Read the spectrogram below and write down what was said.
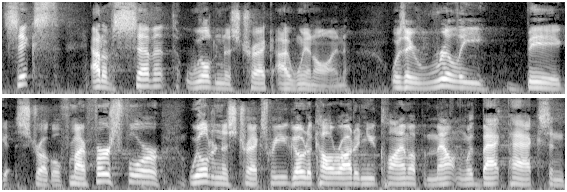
sixth out of seventh wilderness trek I went on was a really big struggle. For my first four wilderness treks, where you go to Colorado and you climb up a mountain with backpacks and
